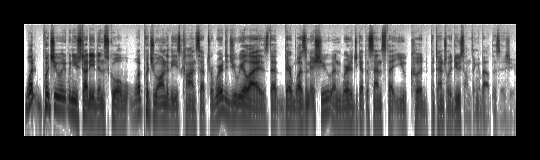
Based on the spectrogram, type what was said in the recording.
what put you when you studied in school? What put you onto these concepts, or where did you realize that there was an issue, and where did you get the sense that you could potentially do something about this issue?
